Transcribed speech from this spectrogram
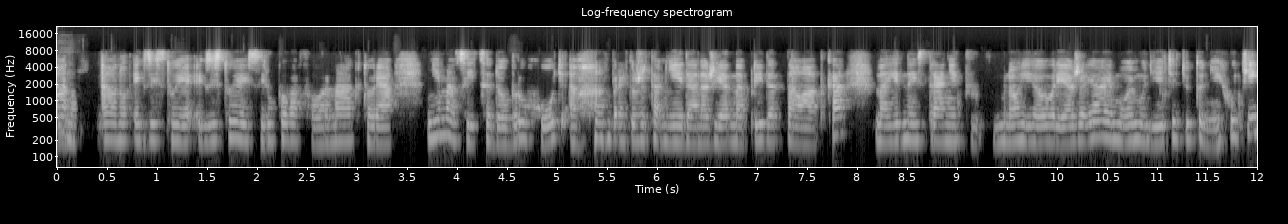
Áno, áno existuje, existuje aj sirupová forma, ktorá nemá síce dobrú chuť, a, pretože tam nie je daná žiadna prídatná látka. Na jednej strane mnohí hovoria, že ja aj môjmu dieťaťu to nechutí,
